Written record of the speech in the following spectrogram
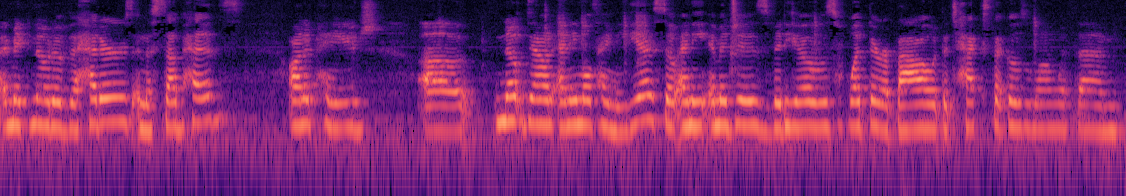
I make note of the headers and the subheads on a page. Uh, note down any multimedia, so any images, videos, what they're about, the text that goes along with them,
